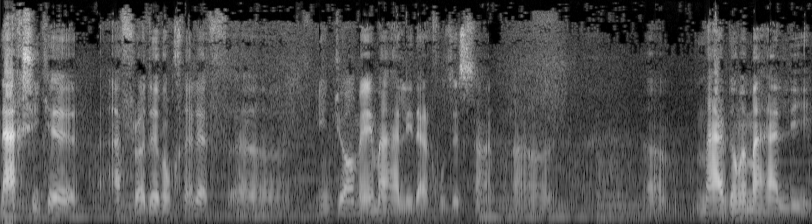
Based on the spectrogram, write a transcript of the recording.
نقشی که افراد مختلف این جامعه محلی در خوزستان مردم محلی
